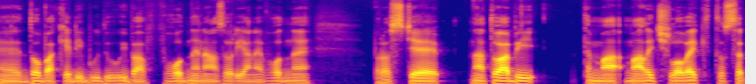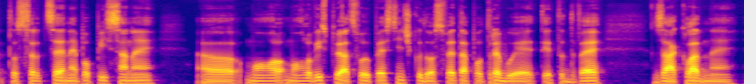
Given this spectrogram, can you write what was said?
e, doba, kedy budú iba vhodné názory a nevhodné. Proste na to, aby ten ma, malý človek, to, sr- to srdce nepopísané, uh, mohol, mohol vyspievať svoju pesničku do sveta, potrebuje tieto dve základné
